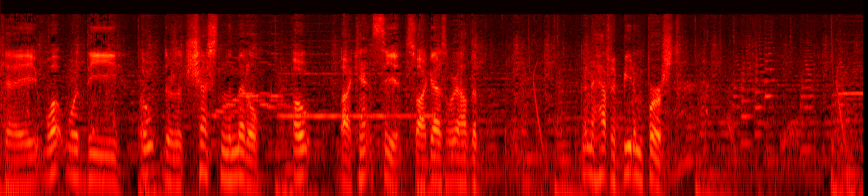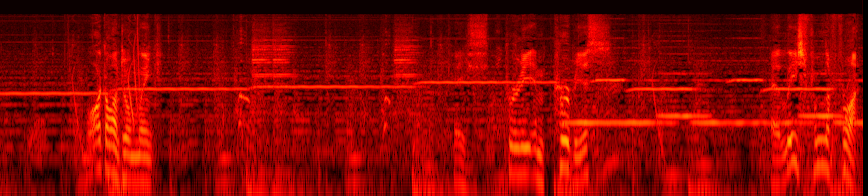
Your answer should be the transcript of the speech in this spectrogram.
Okay, what would the... Oh, there's a chest in the middle. Oh, I can't see it, so I guess we're gonna have to... Gonna have to beat him first. Lock onto him, Link. Okay, he's pretty impervious. At least from the front.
